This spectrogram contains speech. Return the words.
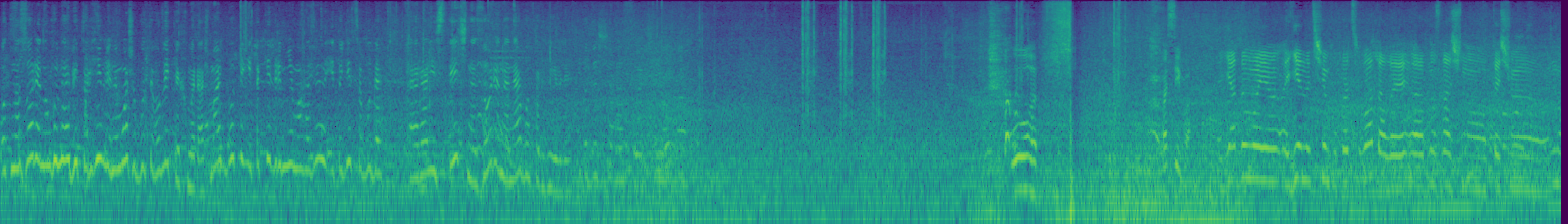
От на зоряному небі торгівлі не може бути великих мереж. Мають бути і такі дрібні магазини, і тоді це буде е, реалістичне зоряне небо торгівлі. Спасибо. Я думаю, є над чим попрацювати, але однозначно те, що ну,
